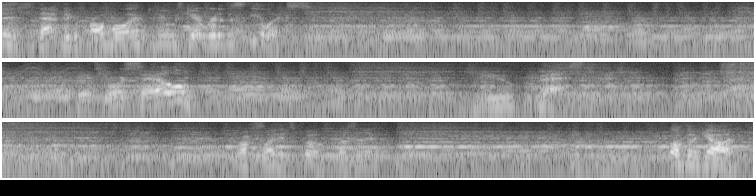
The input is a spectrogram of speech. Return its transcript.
Isn't that big a problem. All I have to do is get rid of the Steelix. Hit yourself! You bastard. Rock slide hits both, doesn't it? Oh, thank God.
